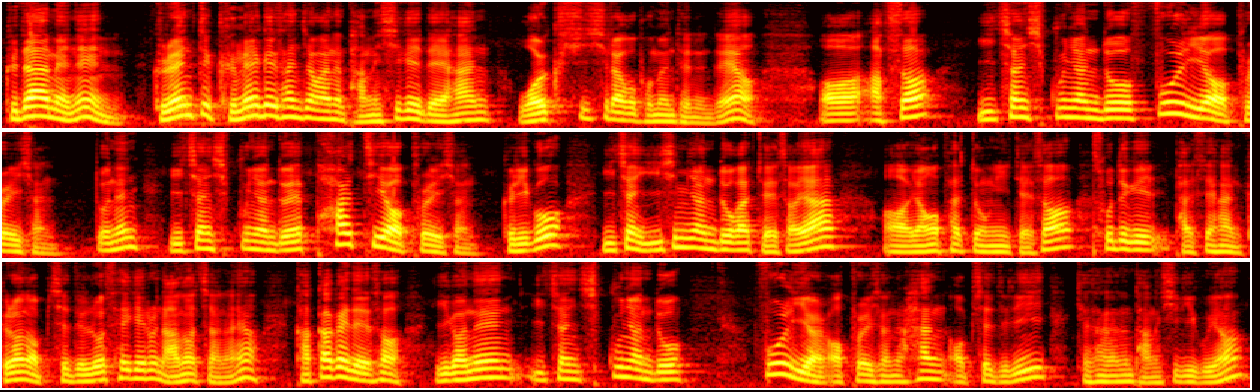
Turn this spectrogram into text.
그 다음에는 그랜트 금액을 산정하는 방식에 대한 워크시트라고 보면 되는데요. 어, 앞서 2019년도 full year operation 또는 2019년도의 part year operation 그리고 2020년도가 돼서야 어, 영업 활동이 돼서 소득이 발생한 그런 업체들로 세 개로 나눴잖아요. 각각에 대해서 이거는 2019년도 full year operation을 한 업체들이 계산하는 방식이고요.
